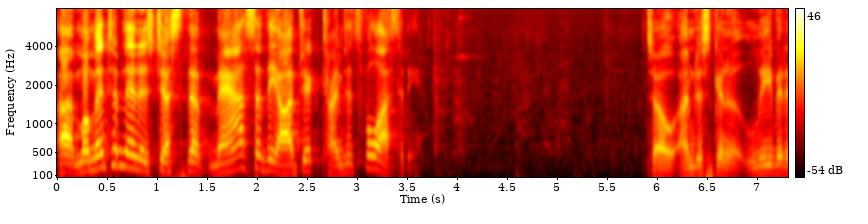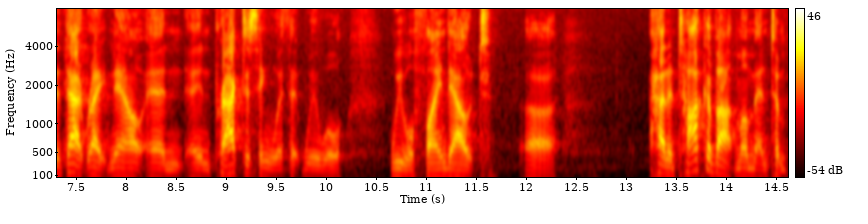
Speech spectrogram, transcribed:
uh, momentum then is just the mass of the object times its velocity. So I'm just going to leave it at that right now, and in practicing with it, we will, we will find out uh, how to talk about momentum.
